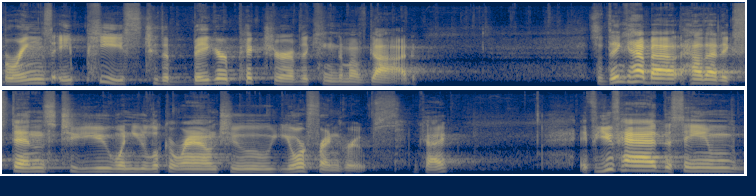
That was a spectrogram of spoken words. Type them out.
brings a piece to the bigger picture of the kingdom of God. So think about how that extends to you when you look around to your friend groups, okay? If you've had the same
